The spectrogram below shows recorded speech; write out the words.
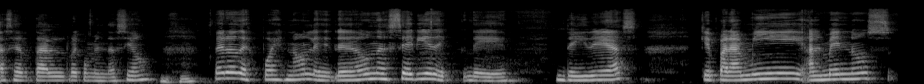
hacer tal recomendación, pero después, ¿no? Le, le da una serie de, de, de ideas que para mí al menos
